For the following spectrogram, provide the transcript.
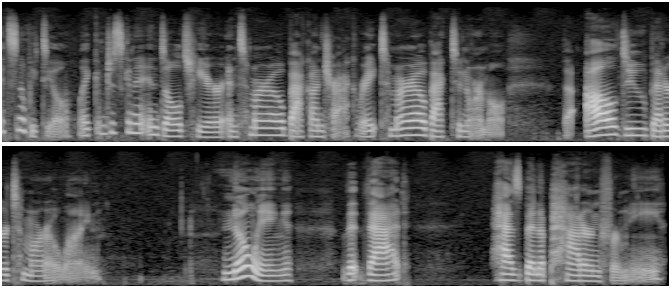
it's no big deal. Like, I'm just going to indulge here and tomorrow back on track, right? Tomorrow back to normal. The I'll do better tomorrow line knowing that that has been a pattern for me.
